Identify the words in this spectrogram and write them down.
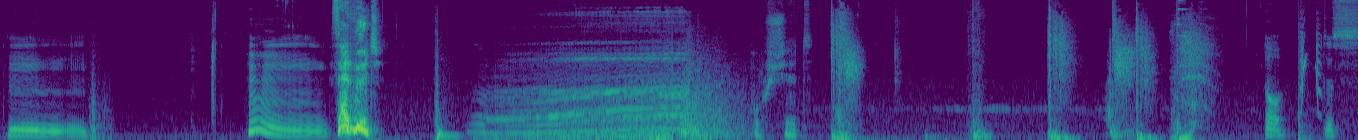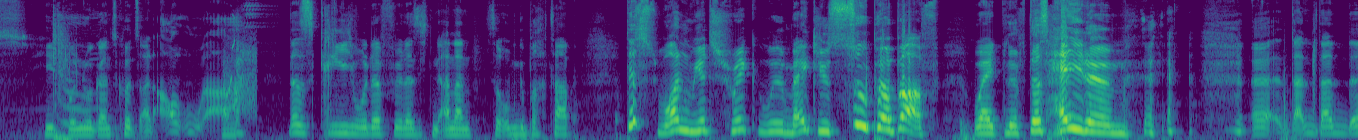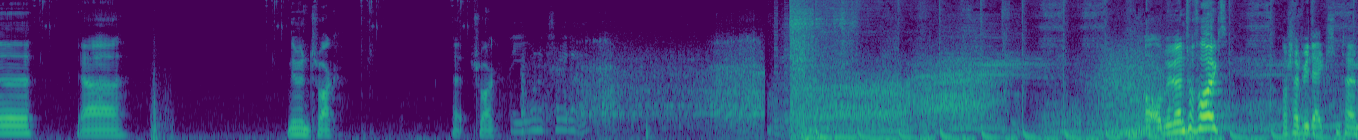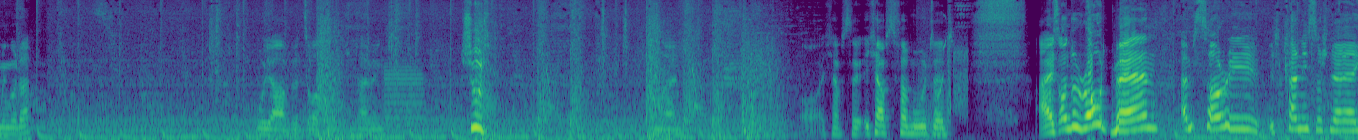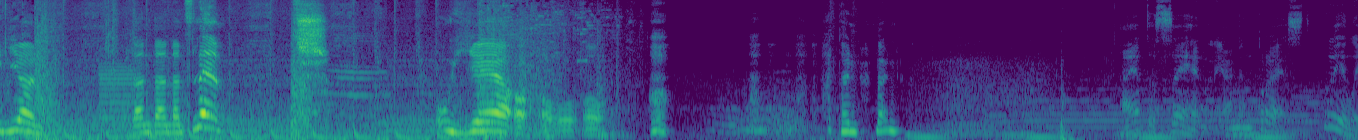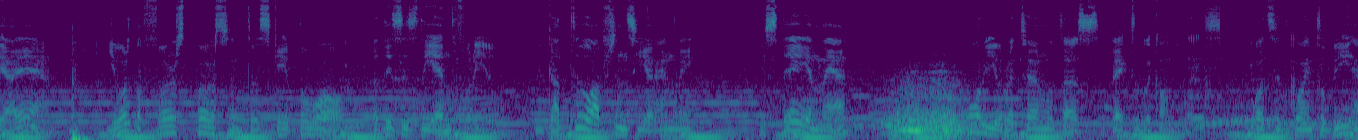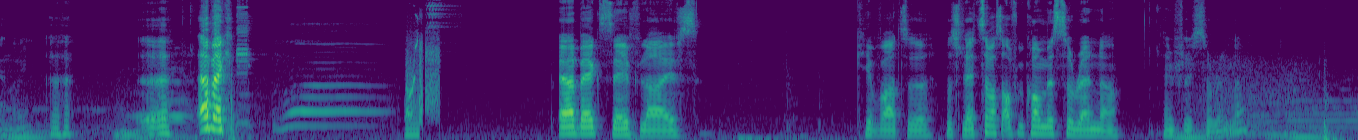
Hm. Hm. Sandwich! Oh shit. Oh, das hielt wohl nur ganz kurz an. Au. Das kriege ich wohl dafür, dass ich den anderen so umgebracht habe. This one weird trick will make you super buff. Weightlifters hate him. äh, dann, dann, äh, ja. Nimm den Truck. Äh, Truck. Hey, you wanna trade out? Oh, oh, wir werden verfolgt. Wahrscheinlich wieder Action-Timing, oder? Oh ja, wird sowas Action-Timing. Shoot! Oh nein. Ich hab's, ich hab's vermutet. Eyes on the road, man! I'm sorry! Ich kann nicht so schnell reagieren. Dann, dann, dann Slam! Oh yeah! Oh, oh, oh, oh. Nein, nein. I have to say, Henry, I'm impressed. Really, I am. You're the first person to escape the wall, but this is the end for you. You've got two options here, Henry. You stay in there, or you return with us back to the complex. What's it going to be, Henry? Äh, Airbag! Airbag save lives. Okay, warte. Das letzte, was aufgekommen ist, Surrender. Nehme ich vielleicht Surrender?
